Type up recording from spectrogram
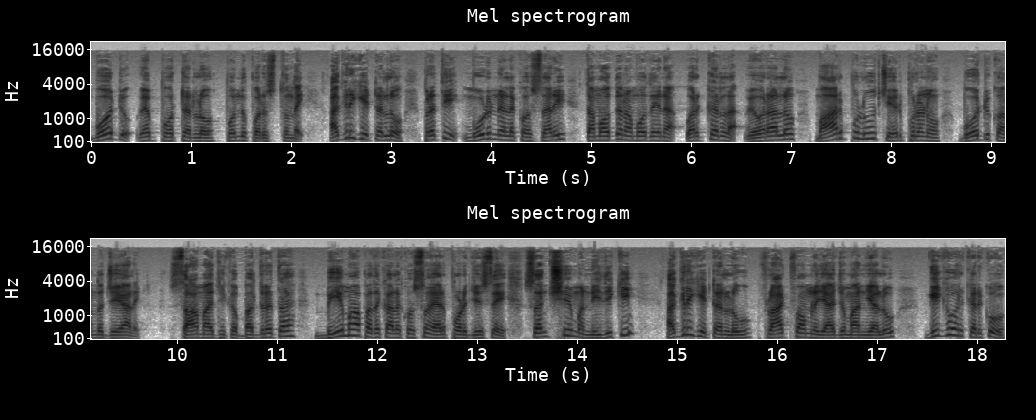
బోర్డు వెబ్ పోర్టల్లో పొందుపరుస్తుంది. అగ్రిగేటర్లు ప్రతి మూడు నెలలకోసారి తమ వద్ద నమోదైన వర్కర్ల వివరాల్లో మార్పులు చేర్పులను బోర్డుకు అందజేయాలి. సామాజిక భద్రత బీమా పథకాల కోసం ఏర్పాటు చేసే సంక్షేమ నిధికి అగ్రిగేటర్లు ప్లాట్ఫామ్ల యాజమాన్యాలు గిగ్ వర్కర్కు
